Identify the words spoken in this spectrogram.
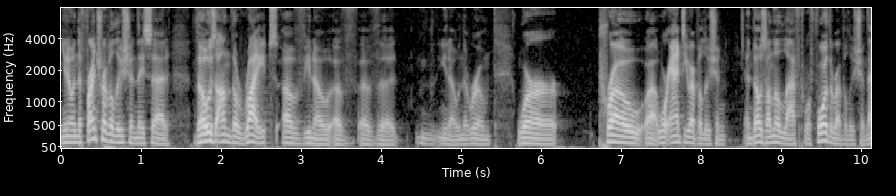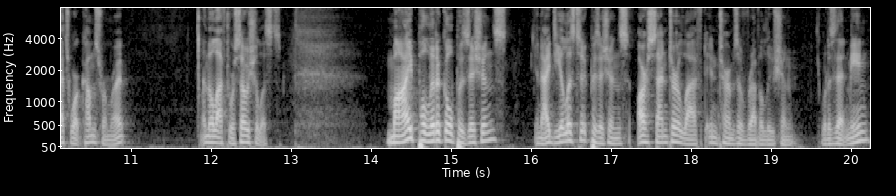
you know, in the French Revolution, they said those on the right of you know of of the you know in the room were pro uh, were anti-revolution, and those on the left were for the revolution. That's where it comes from, right? And the left were socialists. My political positions and idealistic positions are center left in terms of revolution. What does that mean?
